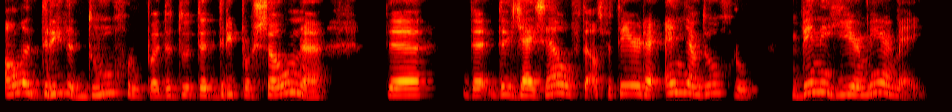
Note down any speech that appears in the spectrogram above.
alle drie de doelgroepen, de, de, drie personen, de, de, de, jijzelf, de adverteerder en jouw doelgroep, winnen hier meer mee.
